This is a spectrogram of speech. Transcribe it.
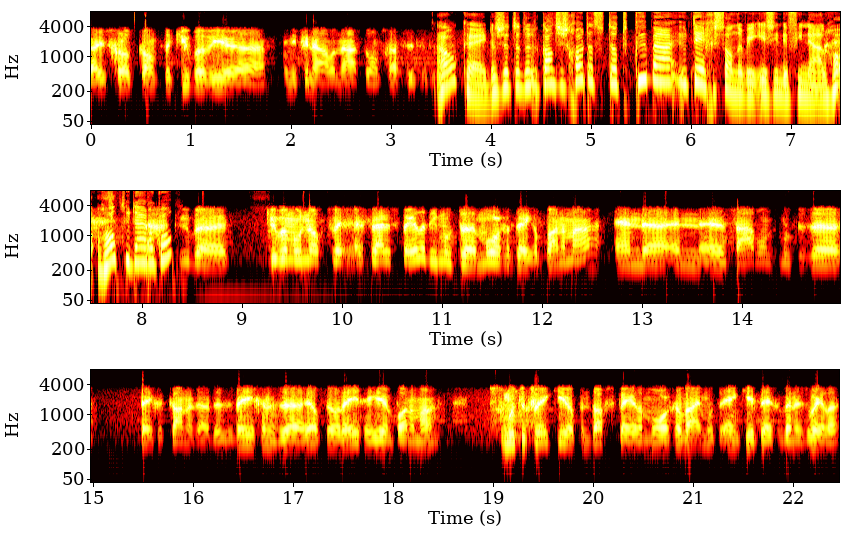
daar is groot kans dat Cuba weer uh, in de finale naast ons gaat zitten. Oké, okay, dus het, de kans is groot dat, dat Cuba uw tegenstander weer is in de finale. Ho hoopt u daar ook op? Cuba, Cuba moet nog twee wedstrijden spelen. Die moeten morgen tegen Panama. En, uh, en uh, s'avonds moeten ze tegen Canada. Dus wegens heel veel regen hier in Panama. Dus ze moeten twee keer op een dag spelen morgen. Wij moeten één keer tegen Venezuela.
